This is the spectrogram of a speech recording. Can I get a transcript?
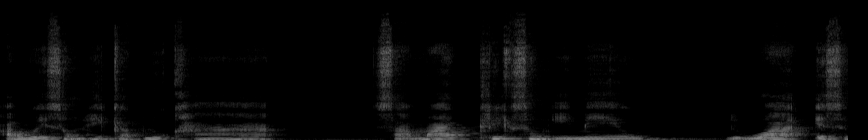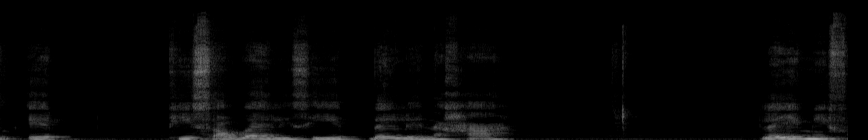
เอาไว้ส่งให้กับลูกค้า สามารถคลิกส่งอีเมล หรือว่า SMS ที่ซอฟต์แวร์ Receive ได้เลยนะคะ และยังมีไฟ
